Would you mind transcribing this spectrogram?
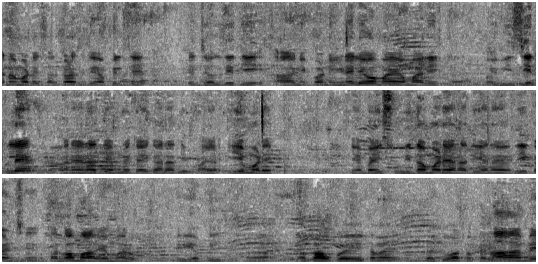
એના માટે સરકારશ્રીની અપીલ છે કે જલ્દીથી આની પર નિર્ણય લેવામાં આવે. અમારી કોઈ વિઝિટ લે અને એનાથી અમને કંઈક આનાથી એ મળે કે ભાઈ સુવિધા મળે, એનાથી એને રિકન્સિડર કરવામાં આવે અમારું. એવી અપીલ અગાઉ કોઈ તમે રજૂઆતો કરી? હા અમે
